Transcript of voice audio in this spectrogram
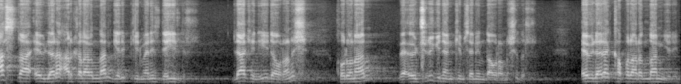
asla evlere arkalarından gelip girmeniz değildir. Lakin iyi davranış korunan ve ölçülü giden kimsenin davranışıdır. Evlere kapılarından girin.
